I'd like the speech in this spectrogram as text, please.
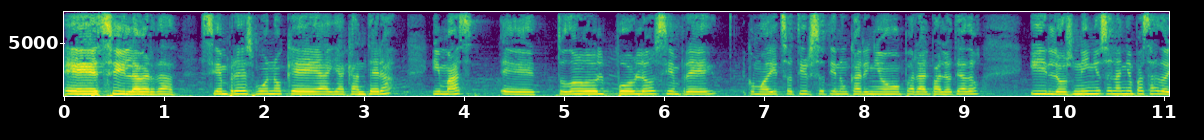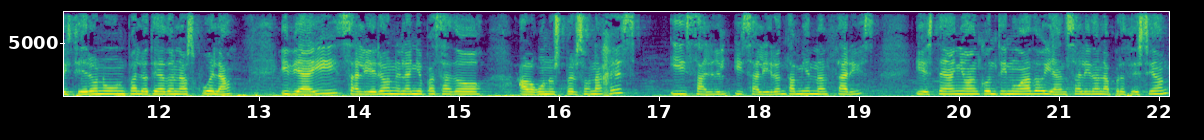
Eh, sí, la verdad, siempre es bueno que haya cantera y más eh, todo el pueblo siempre, como ha dicho Tirso, tiene un cariño para el paloteado. Y los niños el año pasado hicieron un paloteado en la escuela y de ahí salieron el año pasado algunos personajes y, sal- y salieron también danzaris y este año han continuado y han salido en la procesión,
